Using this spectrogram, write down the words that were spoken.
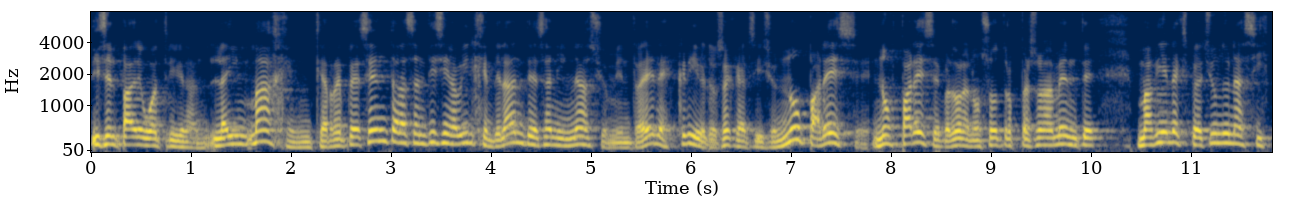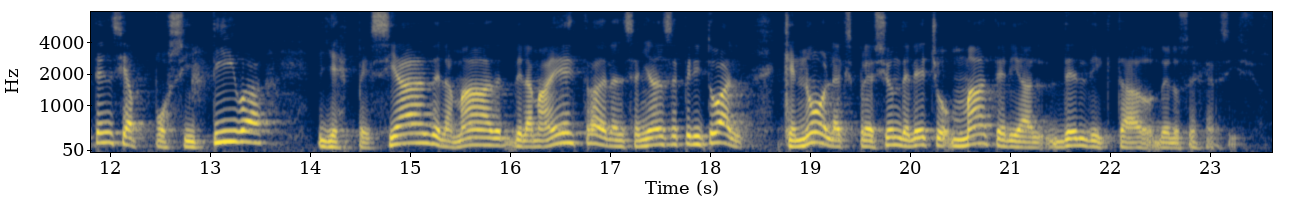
Dice el padre Guatrigrán, la imagen que representa a la Santísima Virgen delante de San Ignacio mientras él escribe los ejercicios no parece, nos parece, perdón, a nosotros personalmente, más bien la expresión de una asistencia positiva y especial de la, madre, de la maestra de la enseñanza espiritual, que no la expresión del hecho material del dictado de los ejercicios.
